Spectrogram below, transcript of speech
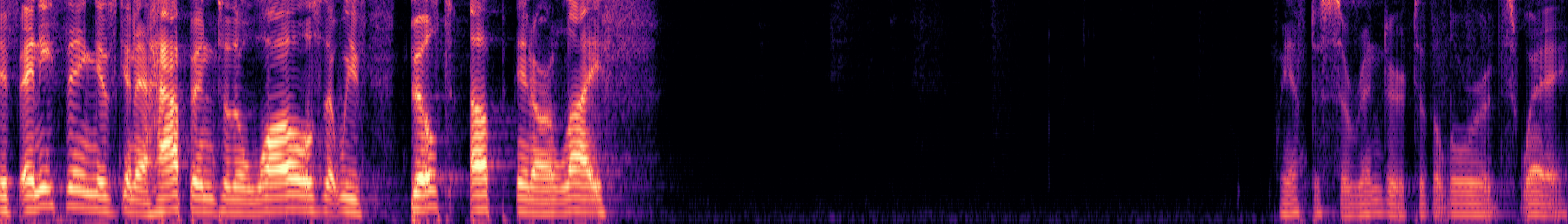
If anything is going to happen to the walls that we've built up in our life, we have to surrender to the Lord's way.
